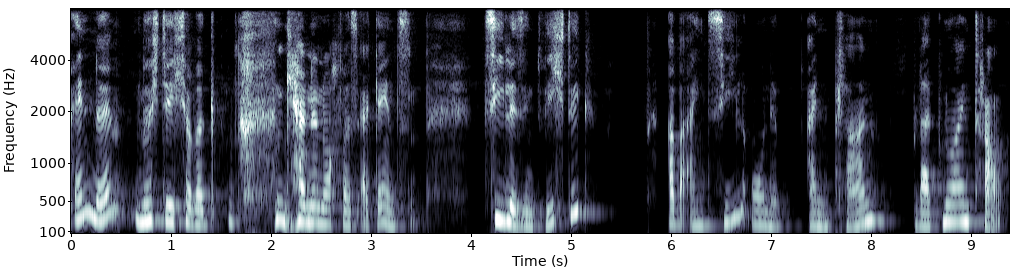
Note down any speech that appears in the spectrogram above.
Ende möchte ich aber gerne noch was ergänzen. Ziele sind wichtig, aber ein Ziel ohne einen Plan bleibt nur ein Traum.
